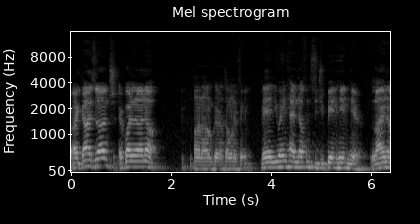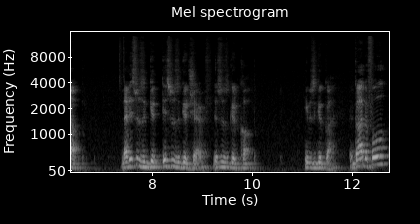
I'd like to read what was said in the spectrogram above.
Right, guys, lunch. Everybody line up. Oh no, I'm good. I don't want. Man, you ain't had nothing since you been in here. Line up. Now this was a good. This was a good sheriff. This was a good cop. He was a good guy. The guy before,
